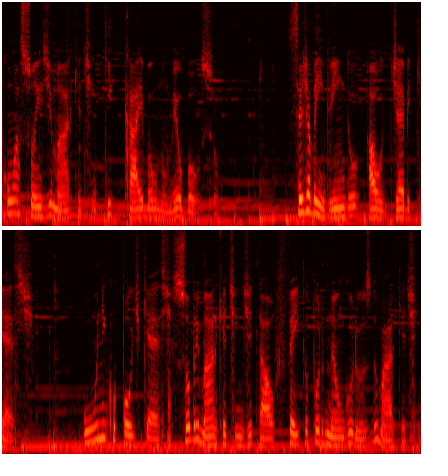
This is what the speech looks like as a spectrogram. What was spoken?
com ações de marketing que caibam no meu bolso? Seja bem-vindo ao Jabcast, o único podcast sobre marketing digital feito por não gurus do marketing,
